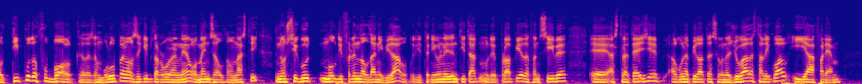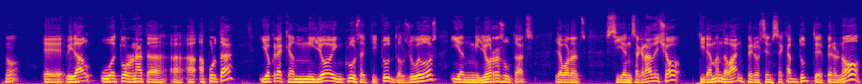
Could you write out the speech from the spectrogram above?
el tipus de futbol que desenvolupen els equips de Roganer, o almenys el del Nàstic, no ha sigut molt diferent del Dani Vidal. Vull dir, tenia una identitat pròpia, defensiva, eh, estratègia, alguna pilota de segones jugades, tal i qual, i ja farem. No? Eh, Vidal ho ha tornat a, a, a portar jo crec que amb millor inclús actitud dels jugadors i en millors resultats llavors, si ens agrada això tirem endavant, però sense cap dubte però no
